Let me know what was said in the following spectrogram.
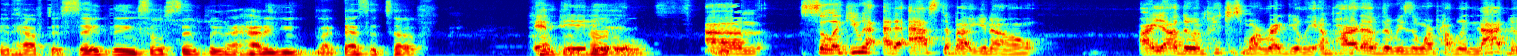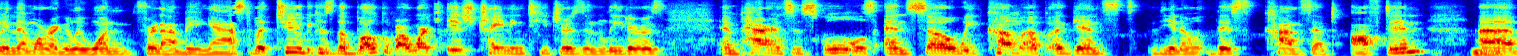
and have to say things so simply? Like, how do you like? That's a tough hurdle. Um, so like you had asked about, you know, are y'all doing pitches more regularly? And part of the reason we're probably not doing them more regularly, one for not being asked, but two because the bulk of our work is training teachers and leaders and parents in schools. And so we come up against, you know, this concept often. Mm-hmm. Um,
